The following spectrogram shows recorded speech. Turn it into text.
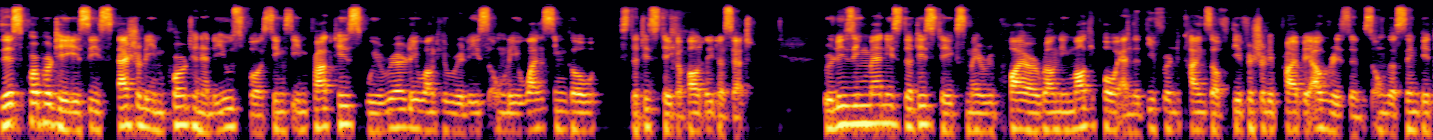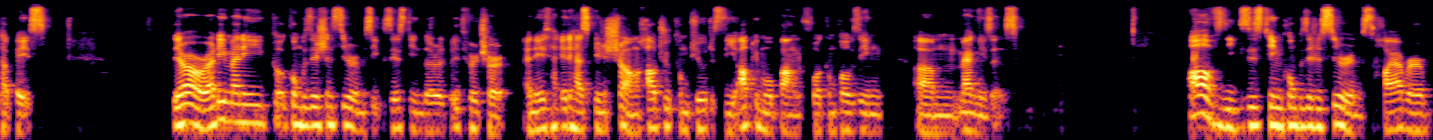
This property is especially important and useful since in practice, we rarely want to release only one single statistic about dataset. Releasing many statistics may require running multiple and different kinds of differentially private algorithms on the same database. there are already many co composition theorems exist in the literature, and it, it has been shown how to compute the optimal bound for composing um, mechanisms. All of the existing composition theorems, however,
